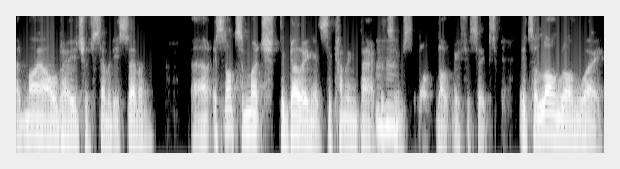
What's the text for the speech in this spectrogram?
at my old age of 77, uh, it's not so much the going, it's the coming back mm-hmm. that seems to knock, knock me for six. It's a long, long way.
